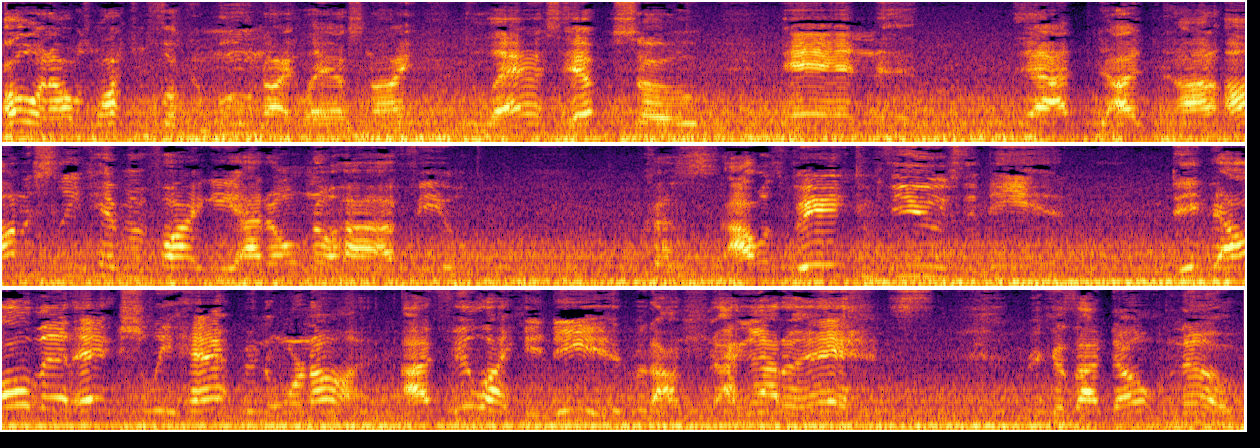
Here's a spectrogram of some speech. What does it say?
oh, and I was watching fucking Moon Knight last night, the last episode, and I, I, I honestly, Kevin Feige, I don't know how I feel because I was very confused at the end. Did all that actually happen or not? I feel like it did, but I, I gotta ask because I don't know.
